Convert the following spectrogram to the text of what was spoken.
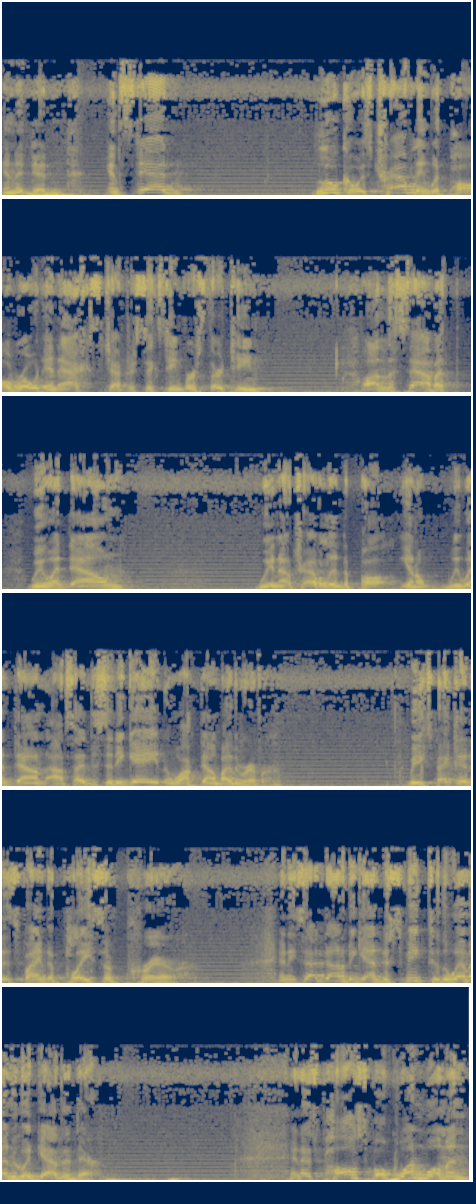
And it didn't. Instead, Luke, who was traveling with Paul, wrote in Acts chapter 16 verse 13, on the Sabbath, we went down, we now traveled into Paul, you know, we went down outside the city gate and walked down by the river. We expected to find a place of prayer. And he sat down and began to speak to the women who had gathered there. And as Paul spoke, one woman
